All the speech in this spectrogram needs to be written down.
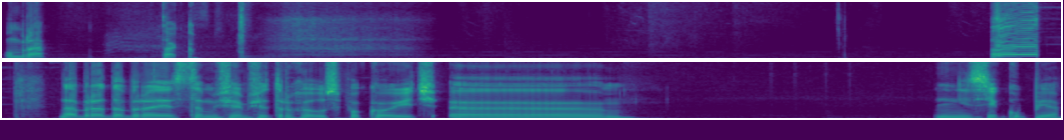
Umrę? Tak. O! Dobra, dobra, jestem. Musiałem się trochę uspokoić. Eee... Nic nie kupię.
